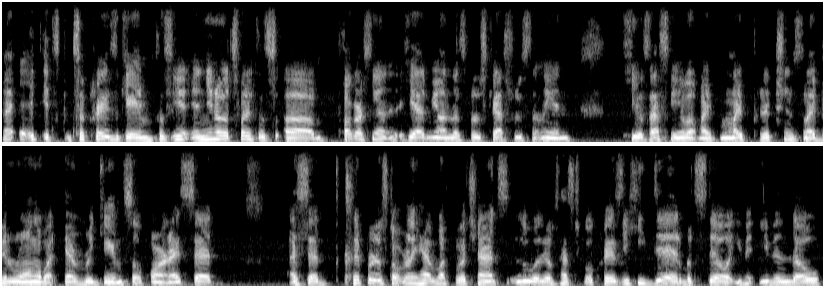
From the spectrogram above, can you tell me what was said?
It, it's it's a crazy game because and you know it's funny because um, Paul Garcia he had me on the Spurs cast recently and he was asking about my my predictions and I've been wrong about every game so far. And I said I said Clippers don't really have much of a chance. Lou Williams has to go crazy. He did but still even even though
